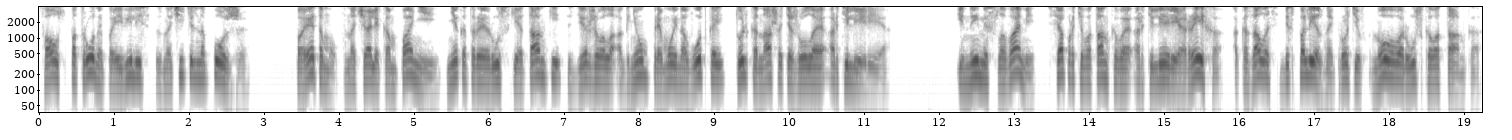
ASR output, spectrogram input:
Фауст-патроны появились значительно позже. Поэтому в начале кампании некоторые русские танки сдерживала огнем прямой наводкой только наша тяжелая артиллерия. Иными словами, вся противотанковая артиллерия Рейха оказалась бесполезной против нового русского танка.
